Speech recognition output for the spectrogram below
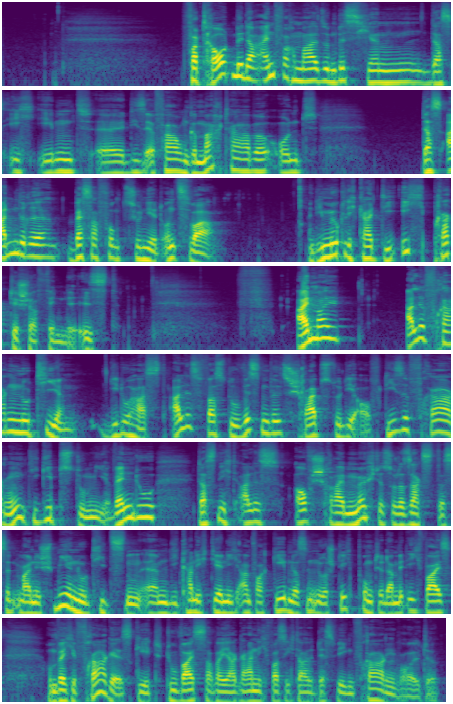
Vertraut mir da einfach mal so ein bisschen, dass ich eben äh, diese Erfahrung gemacht habe und das andere besser funktioniert. Und zwar, die Möglichkeit, die ich praktischer finde, ist einmal alle Fragen notieren die du hast. Alles, was du wissen willst, schreibst du dir auf. Diese Fragen, die gibst du mir. Wenn du das nicht alles aufschreiben möchtest oder sagst, das sind meine Schmiernotizen, ähm, die kann ich dir nicht einfach geben, das sind nur Stichpunkte, damit ich weiß, um welche Frage es geht. Du weißt aber ja gar nicht, was ich da deswegen fragen wollte.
